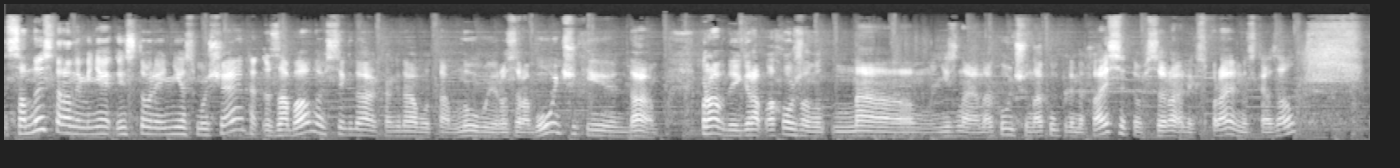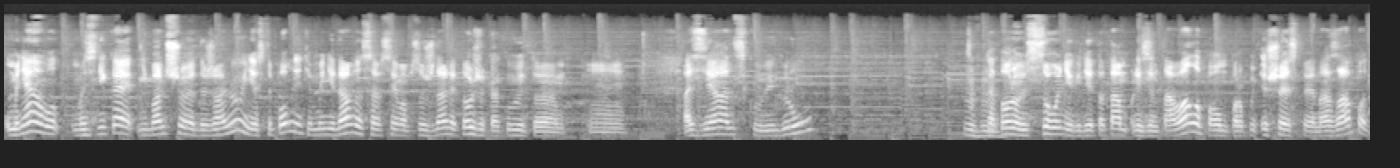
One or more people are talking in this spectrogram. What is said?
с одной стороны, меня эта история не смущает. Это забавно всегда, когда вот там новые разработчики, да. Правда, игра похожа на, не знаю, на кучу накупленных ассетов. Сэр Алекс правильно сказал. У меня вот возникает небольшое дежавю. Если помните, мы недавно совсем обсуждали тоже какую-то м- азиатскую игру, угу. которую Sony где-то там презентовала, по-моему, про путешествие на Запад.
